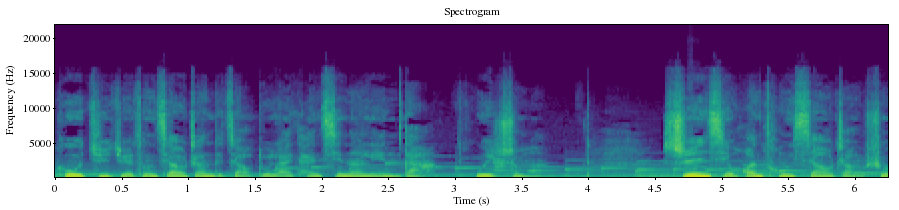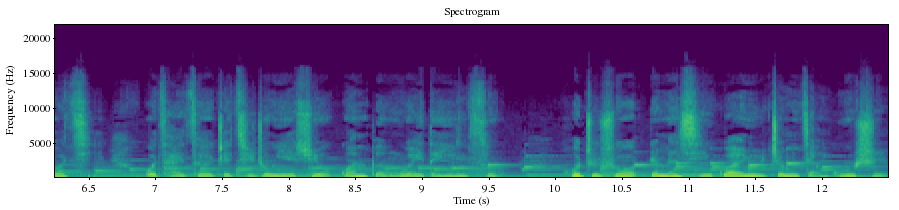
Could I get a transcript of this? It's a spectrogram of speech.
可我拒绝从校长的角度来谈西南联大。为什么？时人喜欢从校长说起，我猜测这其中也许有官本位的因素，或者说人们习惯于这么讲故事，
